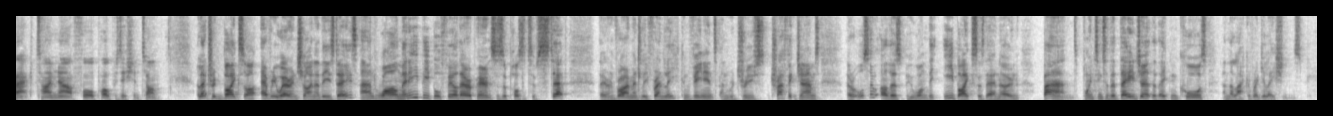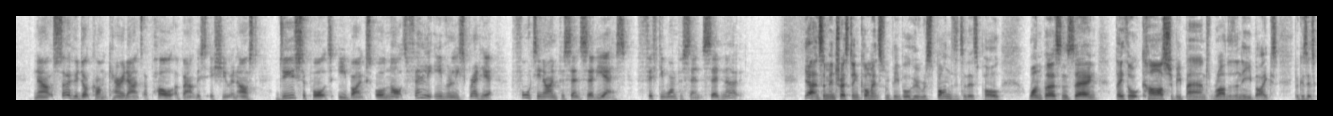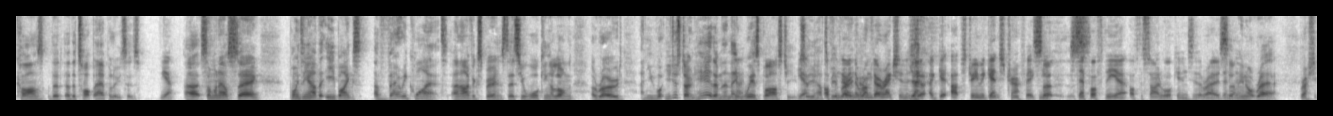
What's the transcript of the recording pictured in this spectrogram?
Back. Time now for pole position. Tom. Electric bikes are everywhere in China these days, and while many people feel their appearance is a positive step, they are environmentally friendly, convenient, and reduce traffic jams, there are also others who want the e-bikes, as they're known, banned, pointing to the danger that they can cause and the lack of regulations. Now, Sohu.com carried out a poll about this issue and asked, do you support e-bikes or not? Fairly evenly spread here. 49% said yes, 51% said no. Yeah, and some interesting comments from people who responded to this poll. One person saying they thought cars should be banned rather than e-bikes because it's cars that are the top air polluters. Yeah. Uh, someone else saying, pointing out that e-bikes are very quiet, and I've experienced this. You're walking along a road and you you just don't hear them, and they no. whiz past you. Yeah. So you have to Often be go in the careful. wrong direction as yeah. you get upstream against traffic. So, step off the uh, off the sidewalk into the road. Certainly and, not rare brush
